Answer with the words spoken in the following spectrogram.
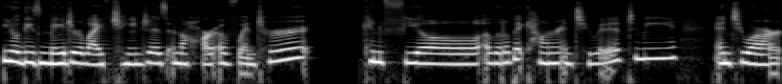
you know, these major life changes in the heart of winter can feel a little bit counterintuitive to me and to our,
